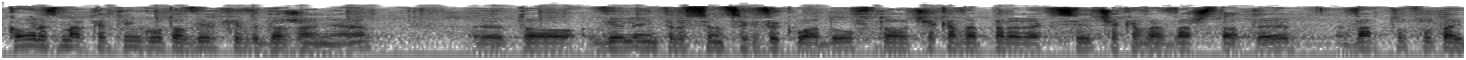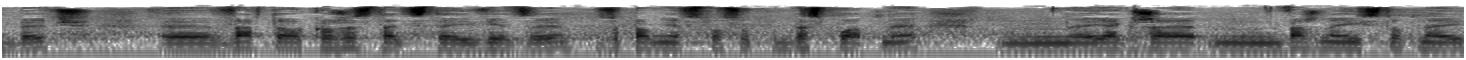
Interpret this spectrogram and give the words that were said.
Kongres marketingu to wielkie wydarzenie. y, To wiele interesujących wykładów, to ciekawe prelekcje, ciekawe warsztaty. Warto tutaj być, y, warto korzystać z tej wiedzy zupełnie w sposób bezpłatny, mm, jakże mm, ważnej i istotnej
